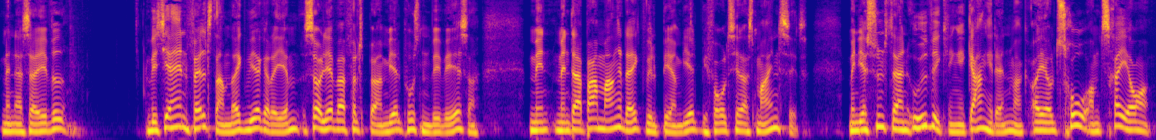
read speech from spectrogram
Men altså, jeg ved, hvis jeg har en faldstamme, der ikke virker derhjemme, så vil jeg i hvert fald spørge om hjælp hos en VVS'er. Men, men der er bare mange, der ikke vil bede om hjælp i forhold til deres mindset. Men jeg synes, der er en udvikling i gang i Danmark, og jeg vil tro, om tre år,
